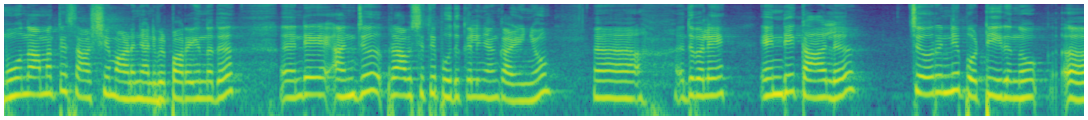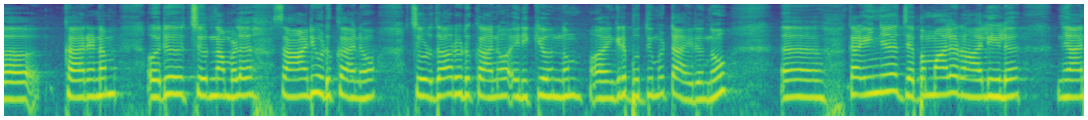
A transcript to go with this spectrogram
മൂന്നാമത്തെ സാക്ഷ്യമാണ് ഞാനിപ്പോൾ പറയുന്നത്. എന്റെ അഞ്ച് പ്രാവശ്യത്തെ പുതുക്കൽ ഞാൻ കഴിഞ്ഞു. അതുപോലെ എന്റെ കാൽ ചൊറിഞ്ഞ് പൊട്ടിയിരുന്നു. കാരണം ഒരു നമ്മൾ സാരി ഉടുക്കാനോ ചുരിദാർ ഉടുക്കാനോ എനിക്കൊന്നും ഭയങ്കര ബുദ്ധിമുട്ടായിരുന്നു. കഴിഞ്ഞ ജപമാല റാലിയിൽ ഞാൻ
